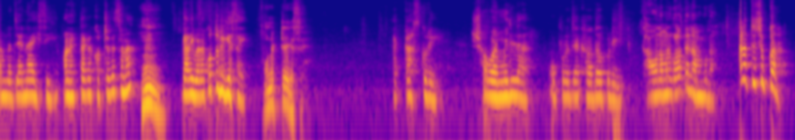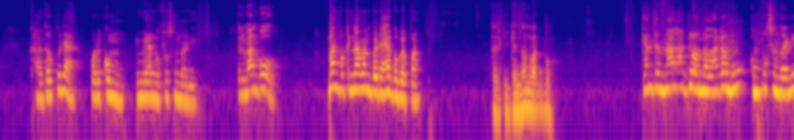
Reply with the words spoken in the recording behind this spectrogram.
আমরা জেনে আইছি অনেক টাকা খরচ গেছে না? হুম। গাড়ি ভাড়া কত গেছে? অনেকটাই গেছে। এক কাজ করি সবাই মিল্লা উপরে যা খাওয়া দাওয়া করি। খাওয়ান আমার গলাতে নামবো না। আরে তুই চুপ কর। খাওয়া দাওয়া কইরা পরে কম এই মেয়ে আঙ্গ পছন্দ হয়নি। তাহলে মানবো? মানবো কি না মানবো এটা হ্যাঁ গো ব্যাপার। তাহলে কি গেঞ্জাম লাগবো? কেন যেন না লাগল আমরা লাগামু কম পছন্দ হয়নি।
